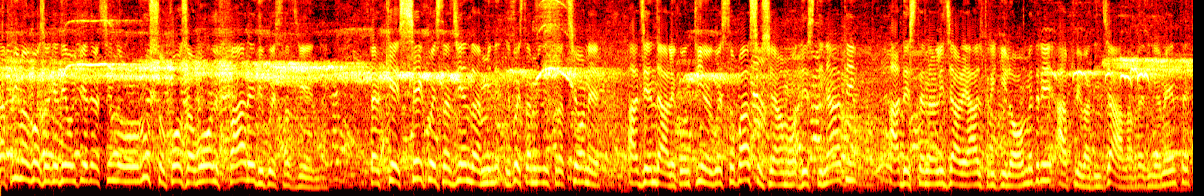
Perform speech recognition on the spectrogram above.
La prima cosa che devo chiedere al sindaco Russo cosa vuole fare di questa azienda, perché se questa, azienda, questa amministrazione aziendale continua questo passo siamo destinati ad esternalizzare altri chilometri, a privatizzarla praticamente.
